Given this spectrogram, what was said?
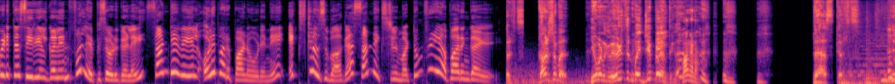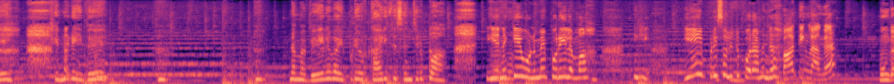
பிடித்த சீரியல்களின் ஃபுல் எபிசோடுகளை சன் டிவியில் ஒளிபரப்பான உடனே எக்ஸ்க்ளூசிவாக சன் நெக்ஸ்டில் மட்டும் ஃப்ரீயா பாருங்கள். கான்ஸ்டபிள் இவனுக்கு எடுத்துட்டு போய் ஜீப்ல எடுத்துங்க வாங்கடா. ராஸ்கல்ஸ் ஏய், என்னடி இது? நம்ம வேலுவா இப்படி ஒரு காரியத்தை செஞ்சிருப்பான் எனக்கே ஒண்ணுமே புரியலம்மா. ஏன் இப்படி சொல்லிட்டு போறானுங்க? பாத்தீங்களாங்க? உங்க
